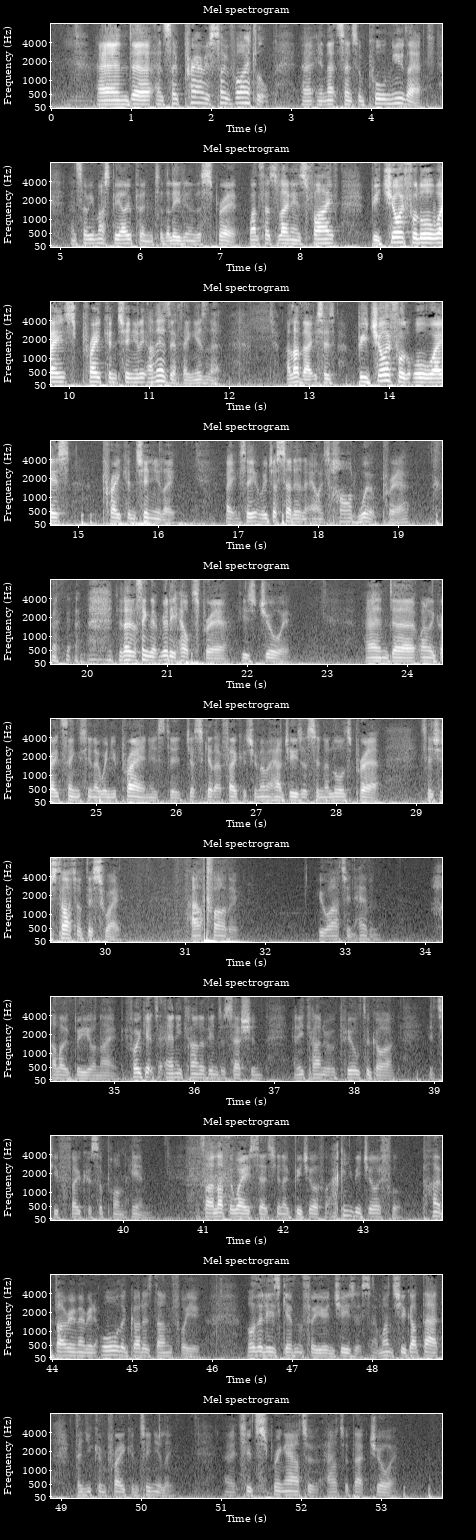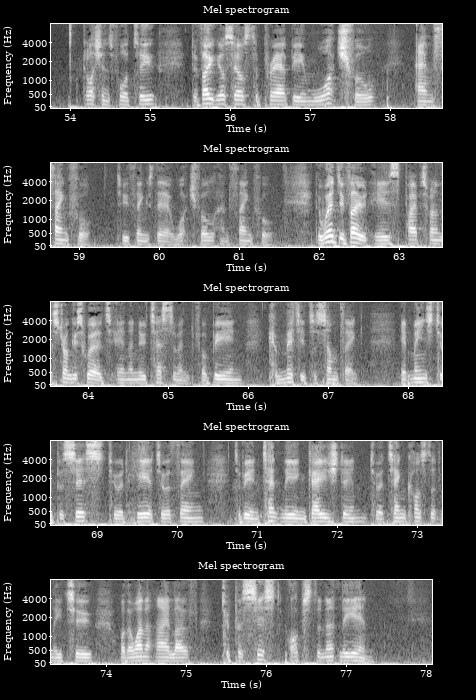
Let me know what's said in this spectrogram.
And, uh, and so prayer is so vital uh, in that sense, and Paul knew that. And so we must be open to the leading of the Spirit. 1 Thessalonians 5, be joyful always, pray continually. And there's a thing, isn't it? I love that. He says, be joyful always, pray continually. You see, we just said it, oh, it's hard work, prayer. you know, the thing that really helps prayer is joy. And uh, one of the great things, you know, when you're praying is to just get that focus. Remember how Jesus in the Lord's Prayer, says, You start off this way Our Father, who art in heaven, hallowed be your name. Before you get to any kind of intercession, any kind of appeal to God, it's you focus upon Him. So I love the way he says, you know, be joyful. How can you be joyful? By, by remembering all that God has done for you, all that He's given for you in Jesus. And once you've got that, then you can pray continually. Uh, it should spring out of, out of that joy. Colossians 4.2, devote yourselves to prayer, being watchful and thankful. Two things there, watchful and thankful. The word devote is perhaps one of the strongest words in the New Testament for being committed to something. It means to persist, to adhere to a thing, to be intently engaged in, to attend constantly to, or the one that I love, to persist obstinately in.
